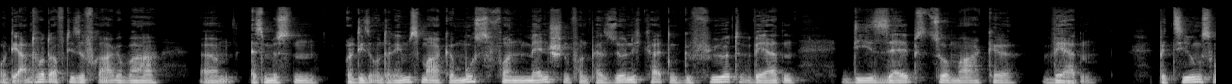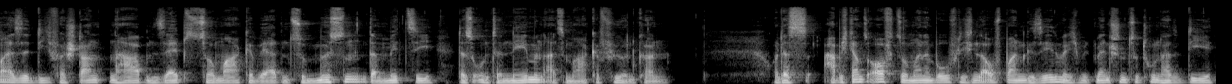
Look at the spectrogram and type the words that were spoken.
Und die Antwort auf diese Frage war, ähm, es müssten oder diese Unternehmensmarke muss von Menschen, von Persönlichkeiten geführt werden, die selbst zur Marke werden, beziehungsweise die verstanden haben, selbst zur Marke werden zu müssen, damit sie das Unternehmen als Marke führen können. Und das habe ich ganz oft so in meiner beruflichen Laufbahn gesehen, wenn ich mit Menschen zu tun hatte, die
